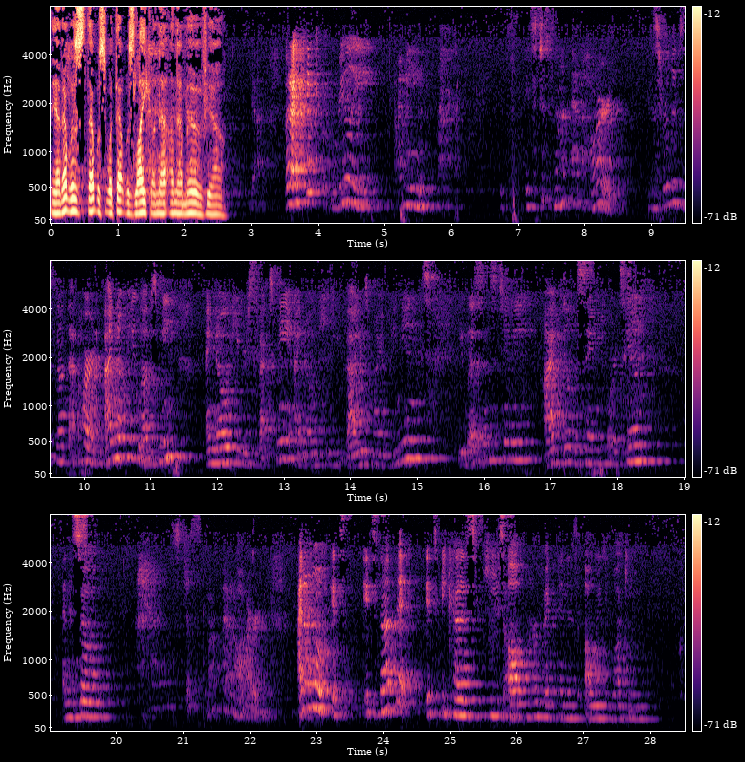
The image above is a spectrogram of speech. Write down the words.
Yeah, that was that was what that was like on that on that move. Yeah. But I think really, I mean, it's just not that hard. It's really just not that hard. I know he loves me. I know he respects me. I know he values my opinions. He listens to me. I feel the same towards him. And so it's just not that hard. I don't know. It's it's not that it's because he's all perfect and is always walking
